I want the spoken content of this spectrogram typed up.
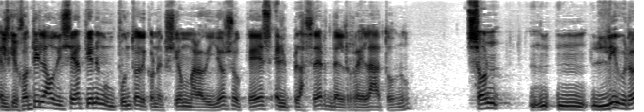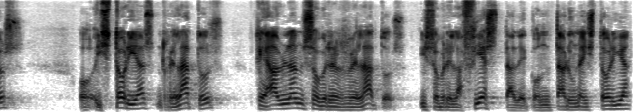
El Quijote y la Odisea tienen un punto de conexión maravilloso que es el placer del relato. ¿no? Son mm, mm, libros o historias, relatos, que hablan sobre relatos y sobre la fiesta de contar una historia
